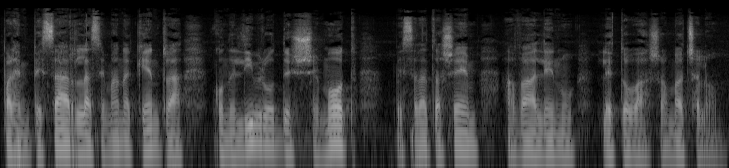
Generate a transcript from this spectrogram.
para empezar la semana que entra con el libro de Shemot, Besrat Hashem, Ava Alenu Letová. Shabbat Shalom.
